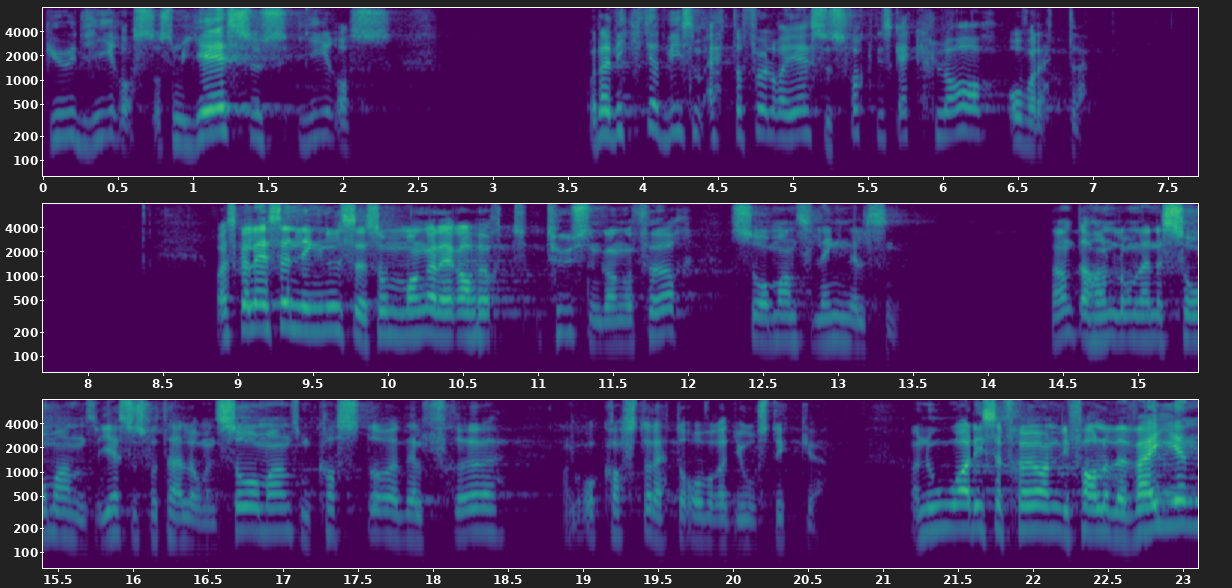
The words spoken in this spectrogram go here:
Gud gir oss, og som Jesus gir oss. Og Det er viktig at vi som etterfølgere av Jesus faktisk er klar over dette. Og Jeg skal lese en lignelse som mange av dere har hørt tusen ganger før. Såmannslignelsen. Det handler om denne såmannen Jesus forteller om en såmann som kaster en del frø. Og kaster dette over et jordstykke. Og Noen av disse frøene de faller ved veien,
